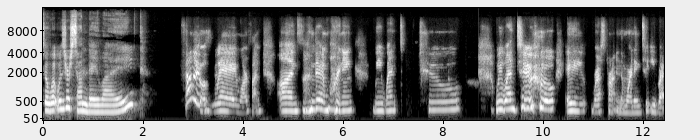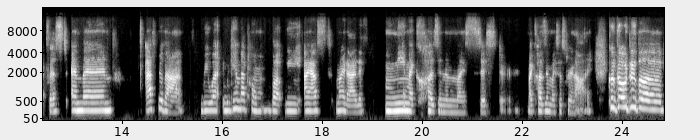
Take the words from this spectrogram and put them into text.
So what was your Sunday like? Sunday was way more fun. On Sunday morning, we went to we went to a restaurant in the morning to eat breakfast, and then after that, we went. We came back home, but we I asked my dad if me, my cousin, and my sister, my cousin, my sister, and I could go to the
